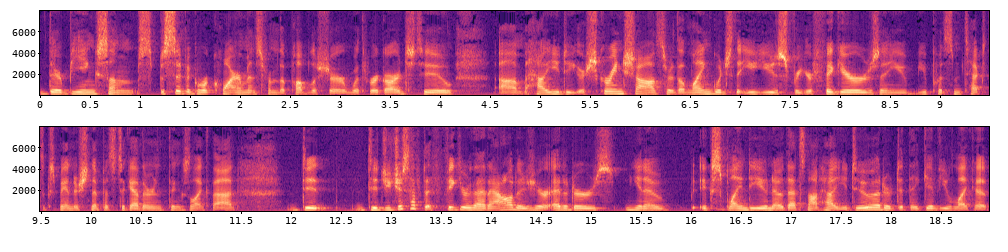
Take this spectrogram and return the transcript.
there being some specific requirements from the publisher with regards to um, how you do your screenshots or the language that you use for your figures, and you, you put some TextExpander snippets together and things like that. Did did you just have to figure that out as your editors, you know, explain to you, no, that's not how you do it, or did they give you like a,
